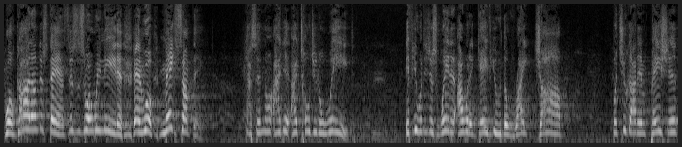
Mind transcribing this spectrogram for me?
well, God understands this is what we need and, and we'll make something. God said, no, I did. I told you to wait. If you would have just waited, I would have gave you the right job. But you got impatient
